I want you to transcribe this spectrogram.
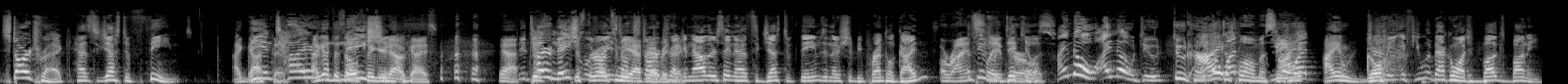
Star Trek has suggestive themes. I got The this. entire I got this all figured out, guys. Yeah, The entire just, nation just was raised to me on after Star everything. Trek, and now they're saying it has suggestive themes and there should be parental guidance. Orion that Slave ridiculous. Girls. I know, I know, dude. Dude, you I- Diplomacy. You know I- what? I am go- if you went back and watched Bugs Bunny,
